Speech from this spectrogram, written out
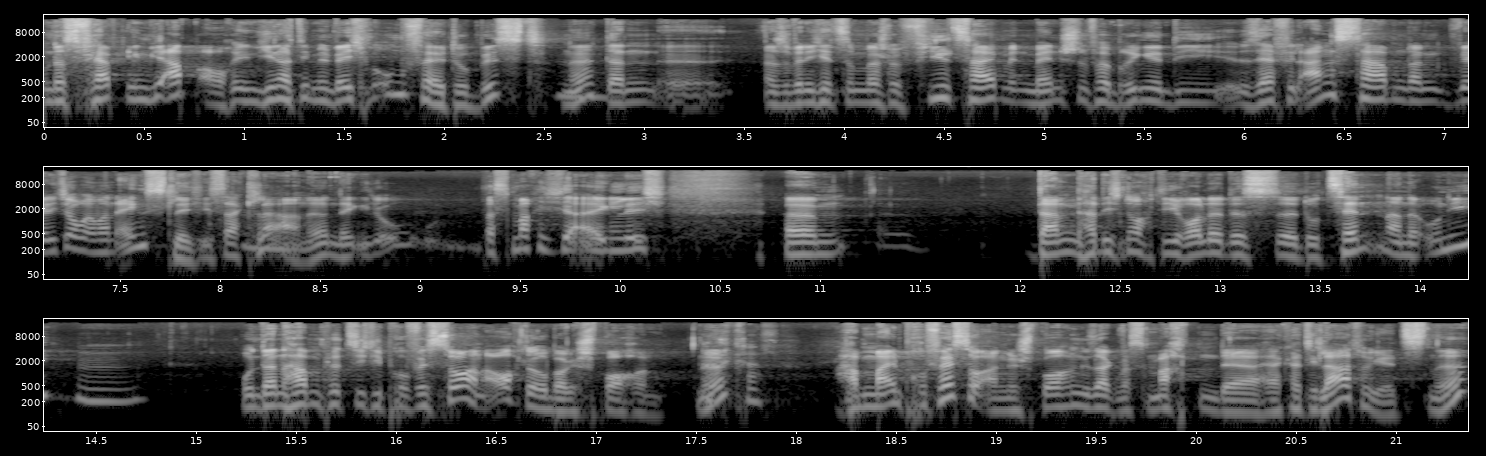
Und das färbt irgendwie ab, auch je nachdem, in welchem Umfeld du bist. Ne? Mhm. Dann, äh, also wenn ich jetzt zum Beispiel viel Zeit mit Menschen verbringe, die sehr viel Angst haben, dann werde ich auch immer ängstlich. Ist ja klar. Mhm. Ne? Dann denke ich, oh, was mache ich hier eigentlich? Ähm, dann hatte ich noch die Rolle des äh, Dozenten an der Uni. Mhm. Und dann haben plötzlich die Professoren auch darüber gesprochen. Ne? Haben meinen Professor angesprochen und gesagt, was macht denn der Herr Catilato jetzt? Ne?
